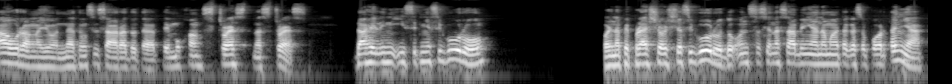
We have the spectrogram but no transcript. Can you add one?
aura ngayon na itong si Sara Duterte, mukhang stressed na stress. Dahil iniisip niya siguro or nape-pressure siya siguro doon sa sinasabi nga ng mga taga-suporta niya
